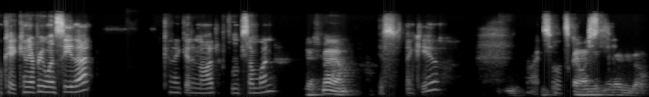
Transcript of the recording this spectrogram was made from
okay, can everyone see that? Can I get a nod from someone? Yes, ma'am. Yes, thank you. Mm, All right, so let's go. There you go.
